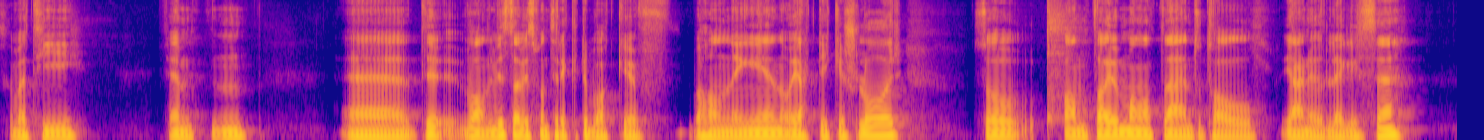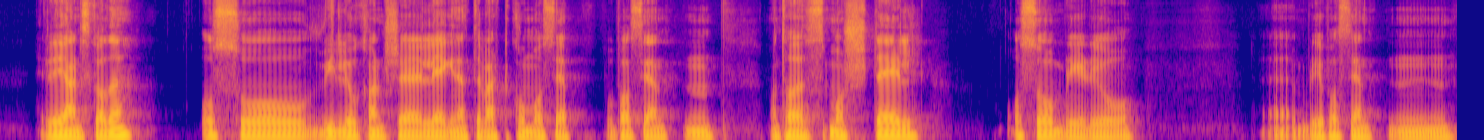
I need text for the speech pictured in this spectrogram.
Skal det være ti? 15? Eh, det, vanligvis da, hvis man trekker tilbake behandlingen og hjertet ikke slår, så antar jo man at det er en total hjerneødeleggelse eller hjerneskade. Og så vil jo kanskje legen etter hvert komme og se på pasienten. Man tar småstell, og så blir det jo eh, blir pasienten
